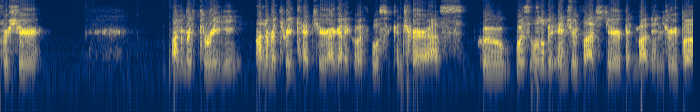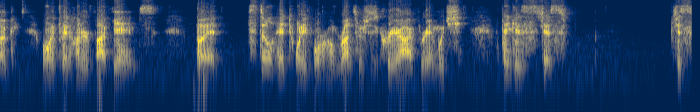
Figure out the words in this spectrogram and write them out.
for sure. My number three, my number three catcher, I got to go with Willson Contreras, who was a little bit injured last year, bitten by the injury bug. Only played 105 games, but still hit 24 home runs, which is a career high for him. Which I think is just just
